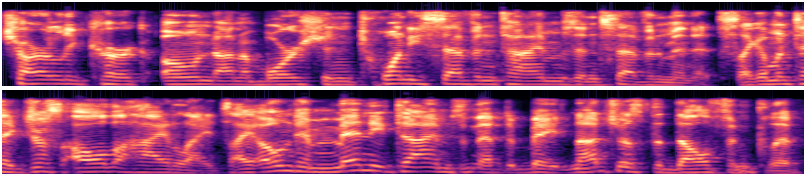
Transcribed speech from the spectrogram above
Charlie Kirk owned on abortion 27 times in seven minutes. Like I'm gonna take just all the highlights. I owned him many times in that debate, not just the dolphin clip.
